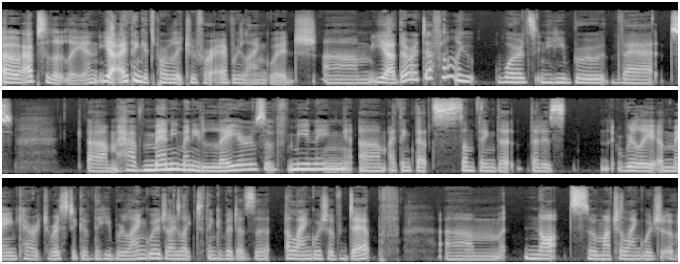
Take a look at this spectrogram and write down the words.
Oh, absolutely. And yeah, I think it's probably true for every language. Um, yeah, there are definitely words in Hebrew that um, have many, many layers of meaning. Um, I think that's something that, that is really a main characteristic of the Hebrew language. I like to think of it as a, a language of depth, um, not so much a language of,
